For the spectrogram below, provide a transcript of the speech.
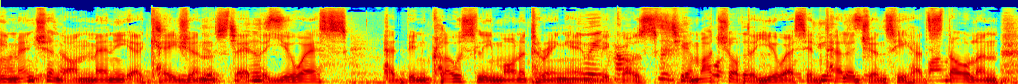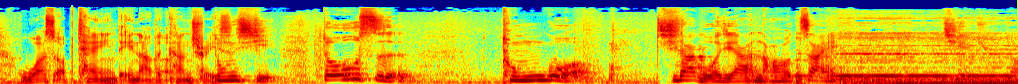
He mentioned on many occasions that the US had been closely monitoring him because much of the US intelligence he had stolen was obtained in other countries. 西都是通过 其他国家，然后再窃取到。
